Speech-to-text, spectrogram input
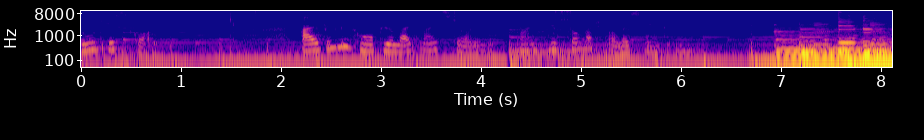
Rudra's call. I really hope you like my story. Thank you so much for listening to me.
